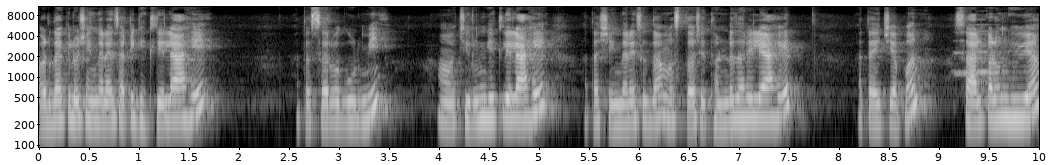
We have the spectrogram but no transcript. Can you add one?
अर्धा किलो शेंगदाण्यासाठी घेतलेला आहे. आता सर्व गूळ मी चिरून घेतलेला आहे. आता शेंगदाणेसुद्धा मस्त असे थंड झालेले आहेत. आता याची आपण साल काढून घेऊया.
